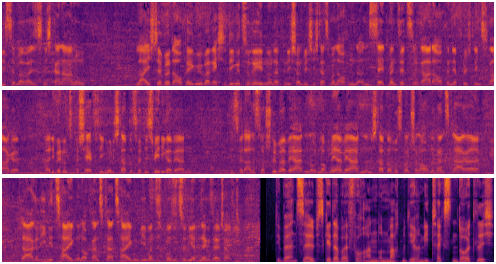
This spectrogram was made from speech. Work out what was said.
wie es immer, weiß ich nicht, keine Ahnung, leichter wird, auch irgendwie über rechte Dinge zu reden. Und da finde ich schon wichtig, dass man auch ein, Statement setzt und gerade auch in der Flüchtlingsfrage, weil die wird uns beschäftigen und ich glaube, das wird nicht weniger werden. Das wird alles noch schlimmer werden und noch mehr werden und ich glaube, da muss man schon auch eine ganz klare, klare Linie zeigen und auch ganz klar zeigen, wie man sich positioniert in der Gesellschaft. Die Band selbst geht dabei voran und macht mit ihren Liedtexten deutlich,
